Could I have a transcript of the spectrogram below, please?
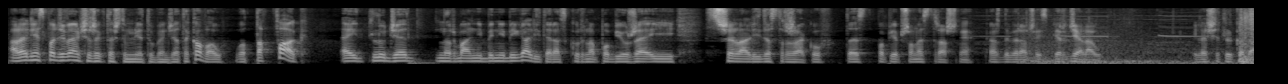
Ale nie spodziewałem się, że ktoś tu mnie tu będzie atakował. What the fuck? Ej, ludzie normalni by nie biegali teraz kurna po biurze i strzelali do strażaków. To jest popieprzone strasznie. Każdy by raczej spierdzielał. Ile się tylko da.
